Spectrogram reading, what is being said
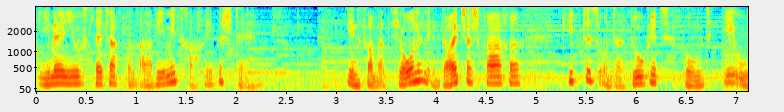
den E-Mail-Newsletter von Avi Mizrachi bestellen. Informationen in deutscher Sprache gibt es unter dugit.eu.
